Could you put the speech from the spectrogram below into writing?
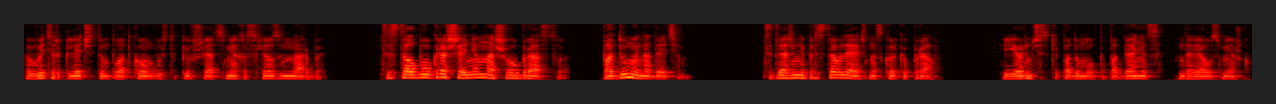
вытер клетчатым платком выступившие от смеха слезы Нарбы. Ты стал бы украшением нашего братства. Подумай над этим. Ты даже не представляешь, насколько прав. Ёрнически подумал попаданец, давя усмешку.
